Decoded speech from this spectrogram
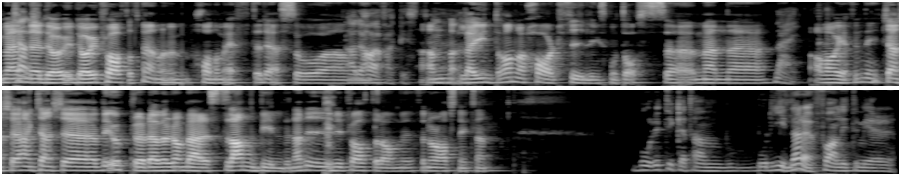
Men Kanske. eh, du har, du har ju pratat med honom, honom efter det så... ehm, Ja det har jag faktiskt. Han lär ju inte ha några hard feelings mot oss eh, men... eh, Nej. Ja, man vet inte. Kanske, han kanske blir upprörd över de där strandbilderna vi, vi pratade om för några avsnitt sen. Borde tycka att han borde gilla det. Får han lite mer...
